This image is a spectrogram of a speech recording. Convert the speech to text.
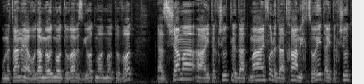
הוא נתן אה, עבודה מאוד מאוד טובה וסגירות מאוד מאוד טובות. אז שמה ההתעקשות, לדעת, מה, איפה לדעתך המקצועית, ההתעקשות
